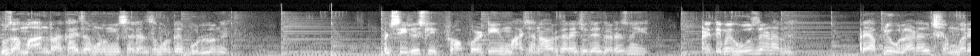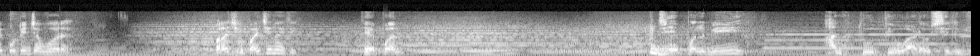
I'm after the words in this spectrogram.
तुझा मान राखायचा म्हणून मी सगळ्यांसमोर काही बोललो नाही. पण सिरियसली प्रॉपर्टी माझ्या नावावर करायची काही गरज नाही आणि ते मी होऊच देणार नाही. अरे आपली उलाढाल शंभर एक कोटींच्या वर आहे. मला झेपायची नाही ती. झेपल. झेपल बी आणि तू ती वाढवशील बी.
